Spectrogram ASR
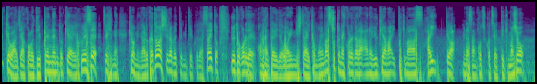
今日はじゃあこのディペンデントケア FSA、ぜひね、興味がある方は調べてみてくださいというところで、この辺りで終わりにしたいと思います。ちょっとね、これからあの雪山行ってきます。はい。では、皆さんコツコツやっていきましょう。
